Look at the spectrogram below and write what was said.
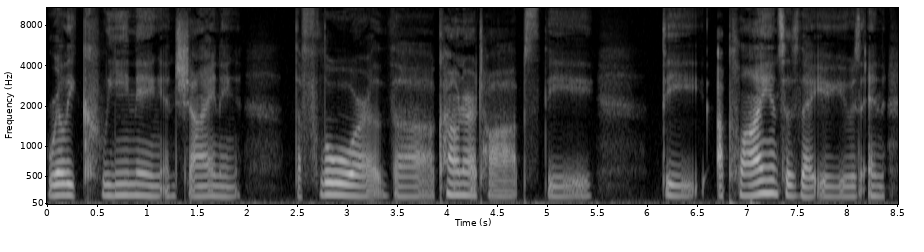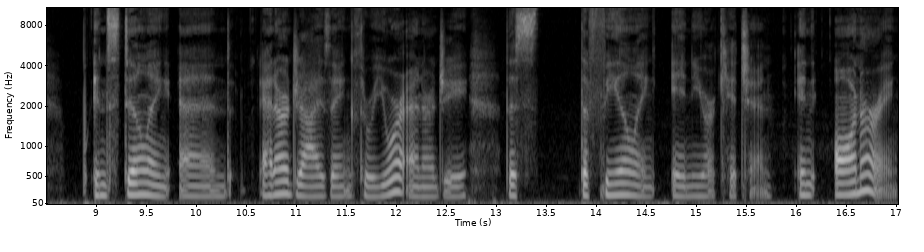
really cleaning and shining the floor, the countertops, the the appliances that you use and instilling and energizing through your energy this the feeling in your kitchen in honoring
